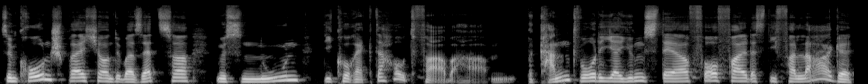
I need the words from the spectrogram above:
Synchronsprecher und Übersetzer müssen nun die korrekte Hautfarbe haben. Bekannt wurde ja jüngst der Vorfall, dass die Verlage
